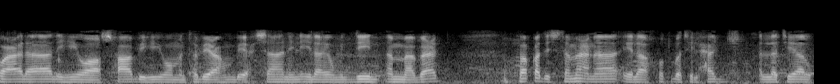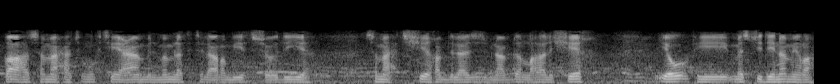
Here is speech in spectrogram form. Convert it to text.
وعلى آله وأصحابه ومن تبعهم بإحسان إلى يوم الدين. أما بعد فقد استمعنا إلى خطبة الحج التي ألقاها سماحة مفتي عام المملكة العربية السعودية سماحة الشيخ عبد العزيز بن عبد الله آل الشيخ في مسجد نمرة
